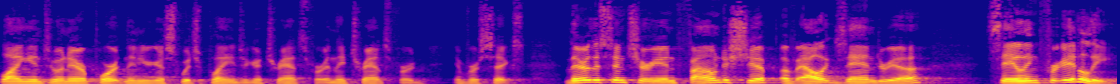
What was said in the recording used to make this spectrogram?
flying into an airport and then you're going to switch planes, you're going to transfer. And they transferred in verse 6. There the centurion found a ship of Alexandria sailing for Italy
